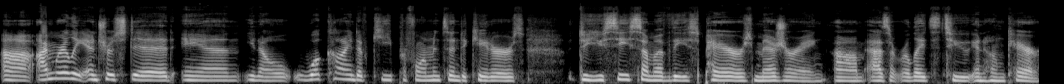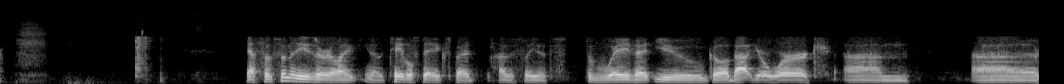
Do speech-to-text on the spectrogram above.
uh, I'm really interested in, you know, what kind of key performance indicators do you see some of these payers measuring, um, as it relates to in-home care? Yeah, so some of these are like, you know, table stakes, but obviously it's the way that you go about your work um, uh,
